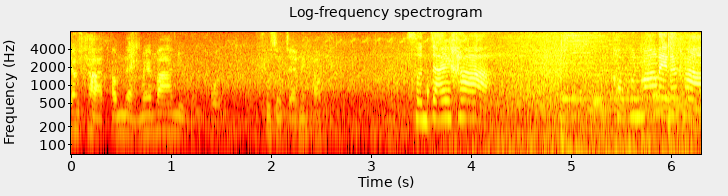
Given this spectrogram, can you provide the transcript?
ยังขาดตำแหน่งแม่บ้านอยู่หนึ่งคน คุณสนใจไหมครับ สนใจค่ะ ขอบคุณมากเลยนะคะ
